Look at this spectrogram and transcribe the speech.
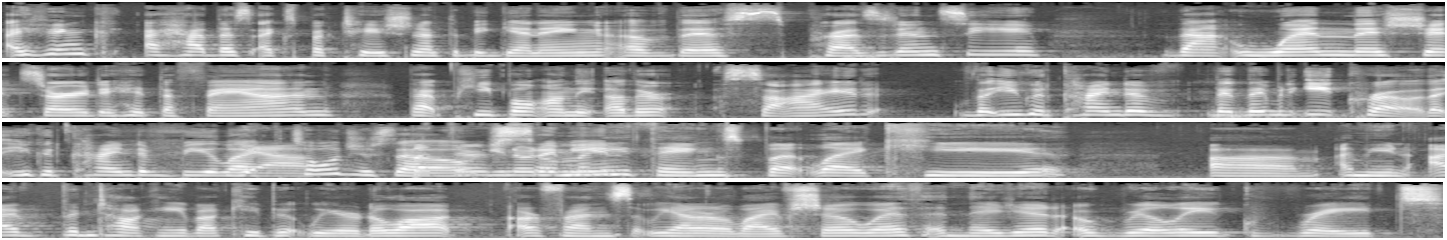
I think I had this expectation at the beginning of this presidency." That when this shit started to hit the fan, that people on the other side, that you could kind of, that they would eat crow, that you could kind of be like, "Told you so." You know so what I mean? many things, but like he, um, I mean, I've been talking about Keep It Weird a lot. Our friends that we had our live show with, and they did a really great.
